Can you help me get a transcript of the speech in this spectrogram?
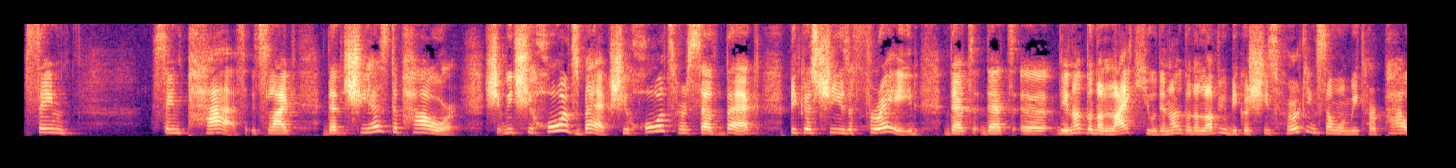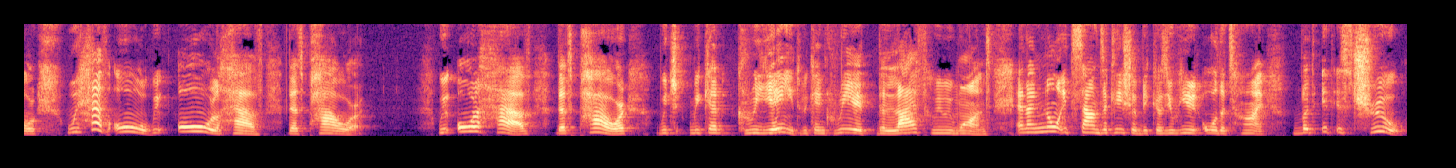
same same path. It's like that she has the power. She, which she holds back. She holds herself back because she is afraid that that uh, they're not gonna like you. They're not gonna love you because she's hurting someone with her power. We have all we all have that power. We all have that power which we can create. We can create the life we want. And i know it sounds a cliche because you hear it all the time but it is true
